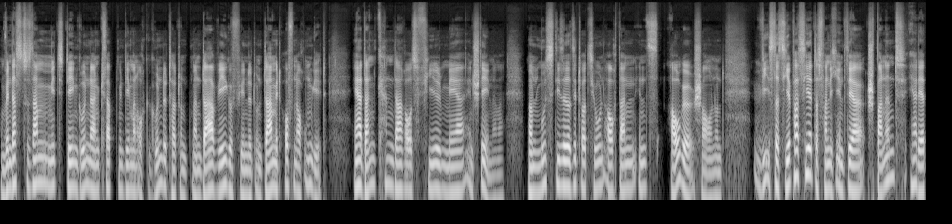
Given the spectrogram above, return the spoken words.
Und wenn das zusammen mit den Gründern klappt, mit denen man auch gegründet hat und man da Wege findet und damit offen auch umgeht, ja, dann kann daraus viel mehr entstehen. Aber man muss dieser Situation auch dann ins Auge schauen. Und wie ist das hier passiert? Das fand ich eben sehr spannend. Ja, der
